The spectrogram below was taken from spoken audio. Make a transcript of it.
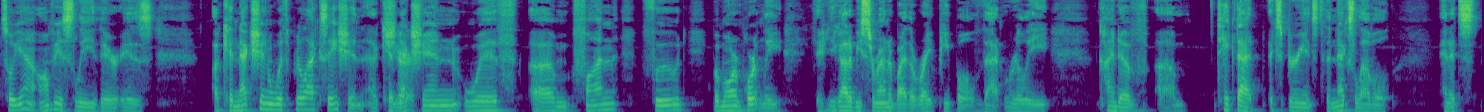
So, yeah, obviously there is a connection with relaxation, a Sure. connection with um, fun, food, but more importantly, you got to be surrounded by the right people that really kind of um, take that experience to the next level. And it's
